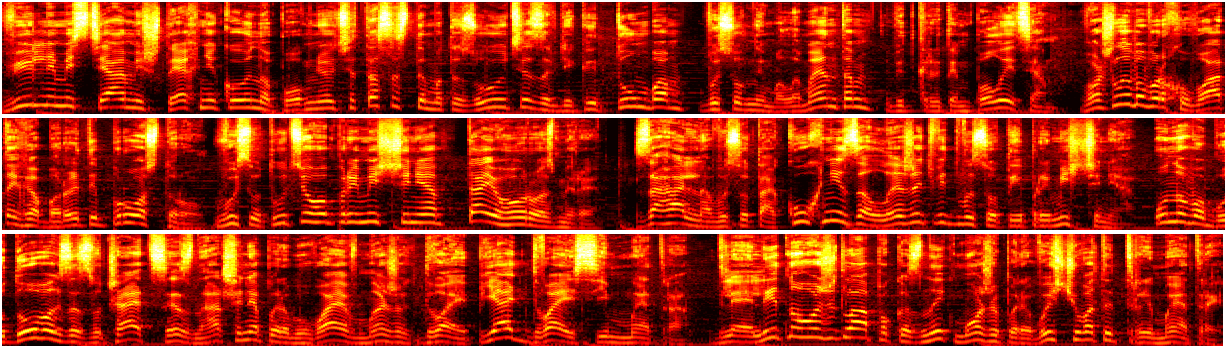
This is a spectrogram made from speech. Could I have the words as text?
Вільні місця між технікою наповнюються та систематизуються завдяки тумбам, висувним елементам, відкритим полицям. Важливо врахувати габарити простору, висоту цього приміщення та його розміри. Загальна висота кухні залежить від висоти приміщення. У новобудовах зазвичай це значення перебуває в межах 2,5-2,7 метра. Для елітного житла показник може перевищувати 3 метри.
